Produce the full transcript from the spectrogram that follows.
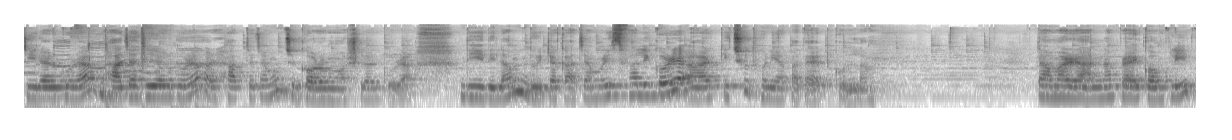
জিরার গুঁড়া, ভাজা জিরার গুঁড়া আর হাফ চা চামচ গরম মশলার গুঁড়া। দিয়ে দিলাম দুইটা কাঁচামরিচ ফালি করে আর কিছু ধনিয়া পাতা অ্যাড করলাম। তা আমার রান্না প্রায় কমপ্লিট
